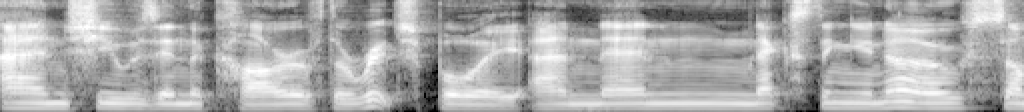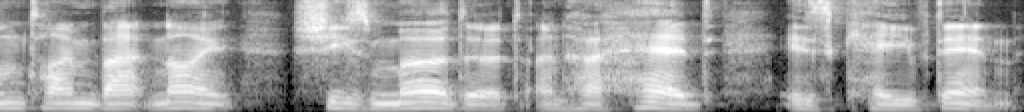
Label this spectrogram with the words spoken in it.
And she was in the car of the rich boy. And then, next thing you know, sometime that night, she's murdered and her head is caved in.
